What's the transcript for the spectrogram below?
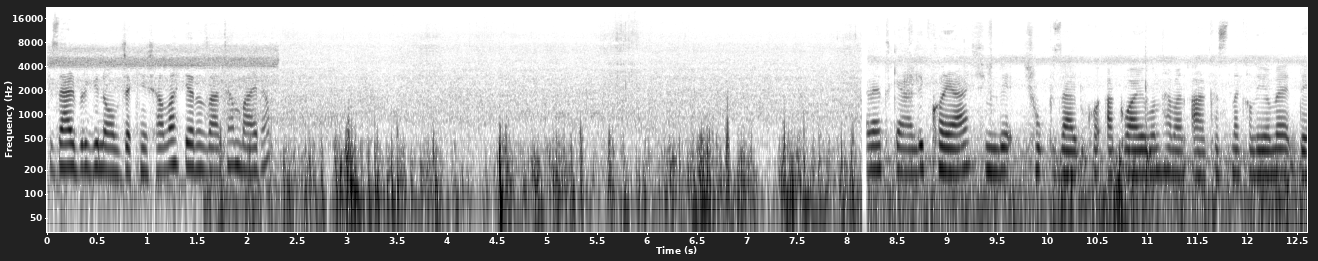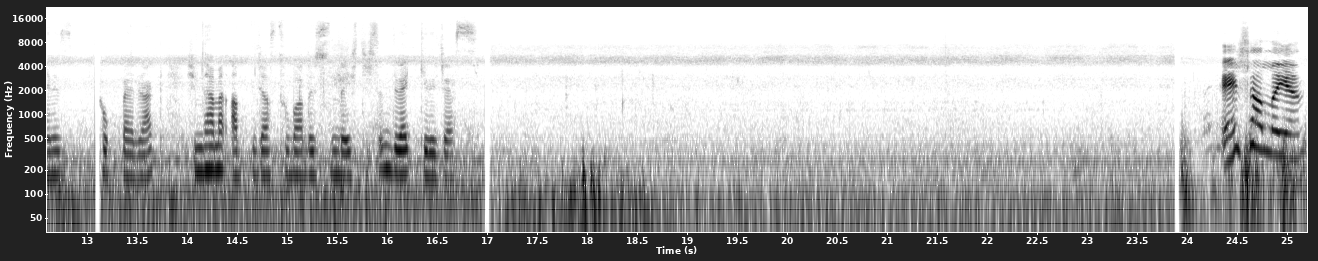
güzel bir gün olacak inşallah. Yarın zaten bayram. Evet geldik koya. Şimdi çok güzel bir koy. Akvaryumun hemen arkasında kalıyor ve deniz çok berrak. Şimdi hemen atlayacağız. Tuğba da üstünü değiştirsin. Direkt gireceğiz. El sallayın.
